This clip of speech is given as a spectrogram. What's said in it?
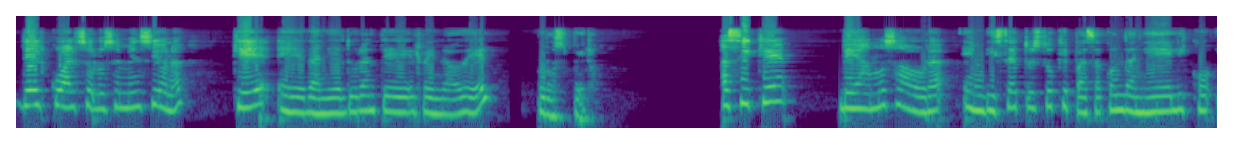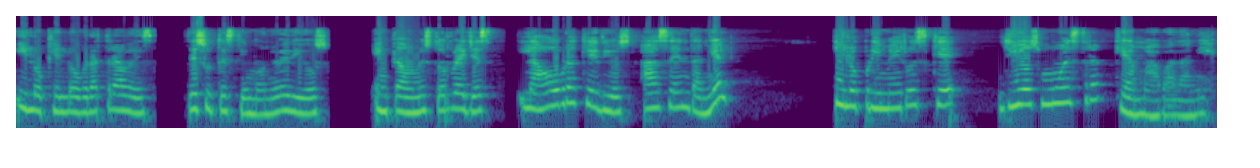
del cual solo se menciona que eh, Daniel durante el reinado de él prosperó. Así que Veamos ahora, en vista de todo esto que pasa con Daniel y, y lo que logra a través de su testimonio de Dios en cada uno de estos reyes, la obra que Dios hace en Daniel. Y lo primero es que Dios muestra que amaba a Daniel.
